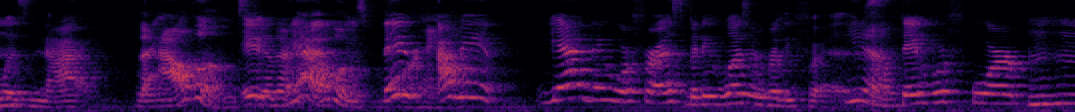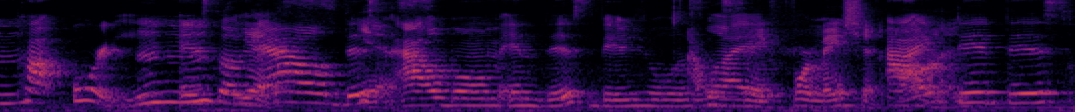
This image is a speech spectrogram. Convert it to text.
was not Mm-hmm. The albums, the other albums They. I mean, yeah, they were for us, but it wasn't really for us. Yeah. they were for pop 40 and so Yes. now this Yes. album and this visual is I would say like formation. I on. did this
